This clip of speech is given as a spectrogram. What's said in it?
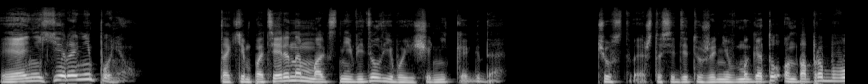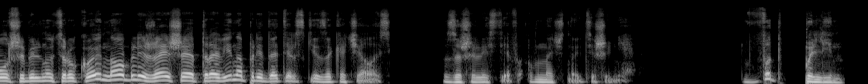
«Я ни хера не понял». Таким потерянным Макс не видел его еще никогда. Чувствуя, что сидеть уже не в моготу, он попробовал шевельнуть рукой, но ближайшая травина предательски закачалась, зашелестев в ночной тишине. «Вот блин!»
